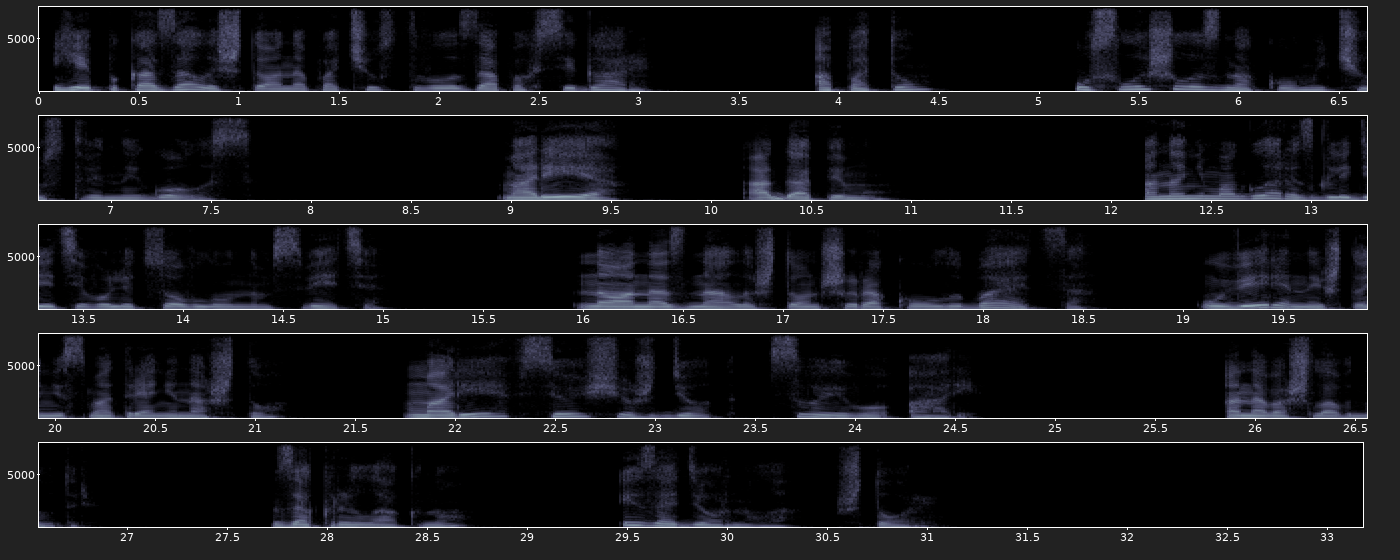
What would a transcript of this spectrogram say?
Ей показалось, что она почувствовала запах сигары, а потом услышала знакомый чувственный голос. «Мария!» Агапиму. Она не могла разглядеть его лицо в лунном свете, но она знала, что он широко улыбается, уверенный, что, несмотря ни на что, Мария все еще ждет своего Ари. Она вошла внутрь, закрыла окно и задернула шторы.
